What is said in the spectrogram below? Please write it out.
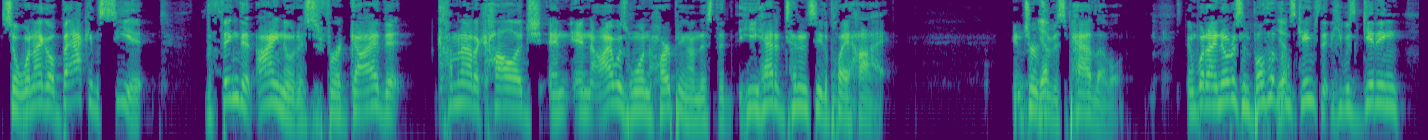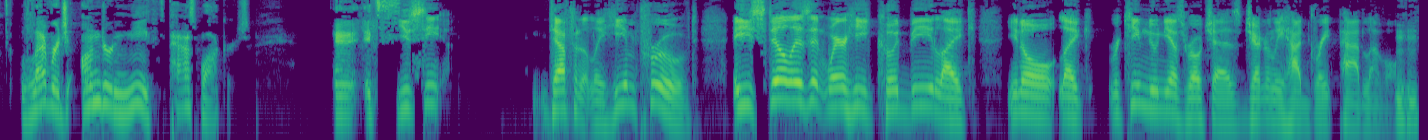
So when I go back and see it, the thing that I noticed is for a guy that coming out of college, and and I was one harping on this that he had a tendency to play high in terms Yep. of his pad level. And what I noticed in both of Yep. those games that he was getting leverage underneath pass blockers. and it's You see, definitely he improved. He still isn't where he could be. Like you know, like Rakeem Nunez-Roches generally had great pad level. Mhm.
